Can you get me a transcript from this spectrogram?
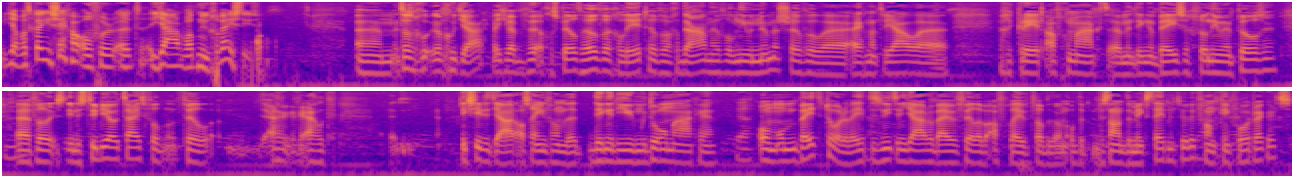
ja, wat kan je zeggen over het jaar wat nu geweest is? Um, het was een goed, een goed, jaar. Weet je, we hebben veel gespeeld, heel veel geleerd, heel veel gedaan, heel veel nieuwe nummers, heel veel eigen materiaal gecreëerd, afgemaakt, met dingen bezig, veel nieuwe impulsen. Mm. veel in de studio tijd, veel, veel eigenlijk, eigenlijk ik zie dit jaar als een van de dingen die je moet doormaken om, om beter te worden. Weet je? Het is niet een jaar waarbij we veel hebben afgeleverd. Wat we, dan op de, we staan op de mixtape natuurlijk van King Ford Records.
